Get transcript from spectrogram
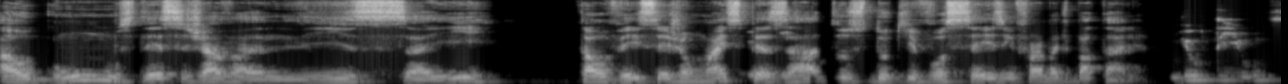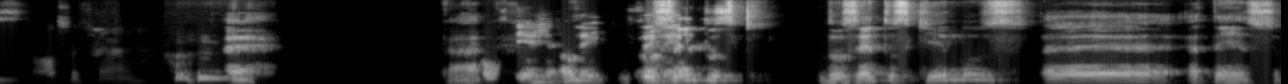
alguns desses javalis aí talvez sejam mais pesados do que vocês em forma de batalha. Meu Deus. Nossa senhora. Tá? Ou seja, Então, você- você ganha- 200, 200 quilos é, é tenso.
